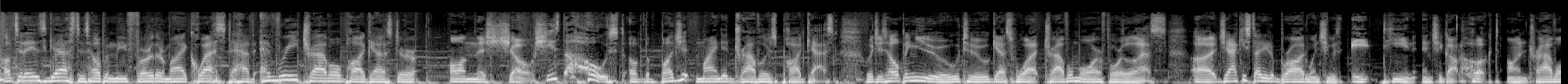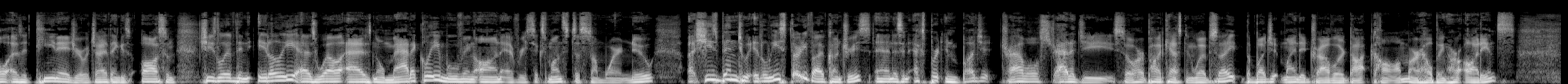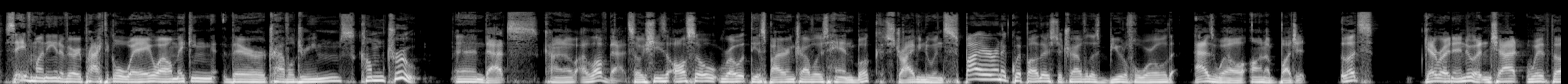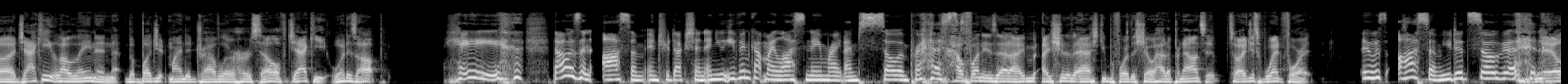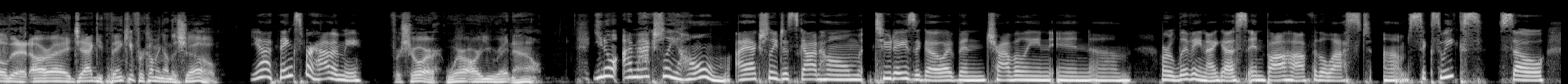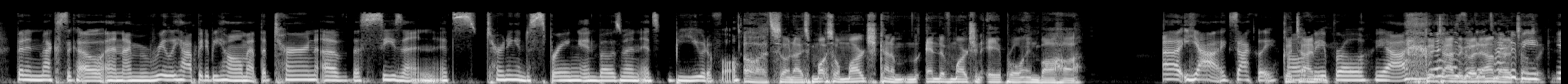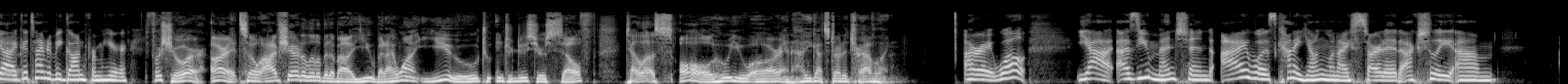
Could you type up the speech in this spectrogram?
Well, today's guest is helping me further my quest to have every travel podcaster on this show. She's the host of the Budget Minded Travelers podcast, which is helping you to, guess what, travel more for less. Uh, Jackie studied abroad when she was 18 and she got hooked on travel as a teenager, which I think is awesome. She's lived in Italy as well as nomadically, moving on every six months to somewhere new. Uh, she's been to at least 35 countries and is an expert in budget travel strategies. So her podcast and website, thebudgetmindedtraveler.com, are helping her audience save money in a very practical way while making their travel dreams dreams come true. And that's kind of, I love that. So she's also wrote the Aspiring Traveler's Handbook, striving to inspire and equip others to travel this beautiful world as well on a budget. Let's get right into it and chat with uh, Jackie Laulainen, the budget minded traveler herself. Jackie, what is up? Hey, that was an awesome introduction. And you even got my last name right. I'm so impressed. How funny is that? I, I should have asked you before the show how to pronounce it. So I just went for it. It was awesome. You did so good. Nailed it. All right, Jackie, thank you for coming on the show. Yeah, thanks for having me. For sure. Where are you right now? You know, I'm actually home. I actually just got home two days ago. I've been traveling in, um, or living, I guess, in Baja for the last um, six weeks. So, been in Mexico, and I'm really happy to be home at the turn of the season. It's turning into spring in Bozeman. It's beautiful. Oh, that's so nice. So March, kind of end of March and April in Baja. Uh, yeah, exactly. Good All time. Of April. Yeah. Good time to go down there. To be, like. yeah. yeah, good time to be gone from here. For sure. All right. So I've shared a little bit about you, but I want you to introduce yourself. Tell us all who you are and how you got started traveling. All right. Well, yeah, as you mentioned, I was kind of young when I started. Actually, um,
